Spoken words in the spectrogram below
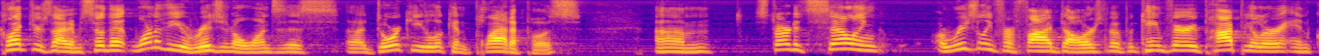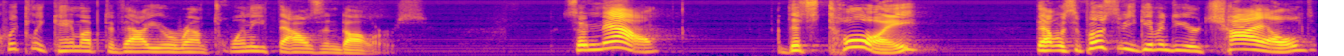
Collector's items. So that one of the original ones, this uh, dorky looking platypus, um, started selling originally for $5, but became very popular and quickly came up to value around $20,000. So now this toy that was supposed to be given to your child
